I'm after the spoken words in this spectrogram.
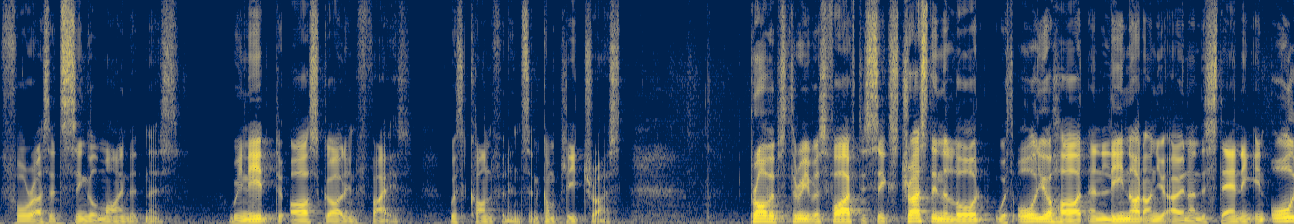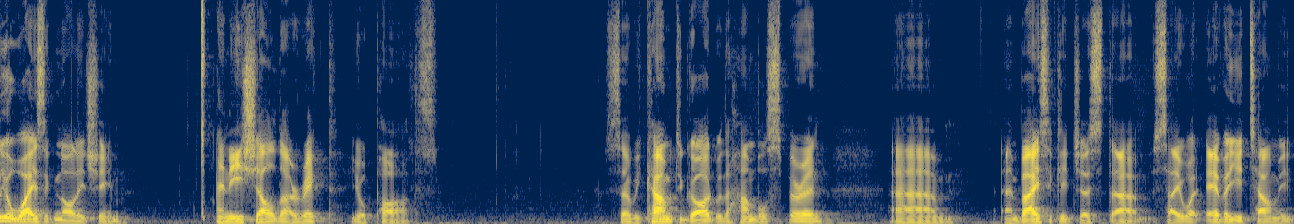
for us, it's single mindedness. We need to ask God in faith with confidence and complete trust. Proverbs 3, verse 5 to 6 Trust in the Lord with all your heart and lean not on your own understanding. In all your ways, acknowledge him, and he shall direct your paths. So we come to God with a humble spirit um, and basically just um, say, Whatever you tell me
